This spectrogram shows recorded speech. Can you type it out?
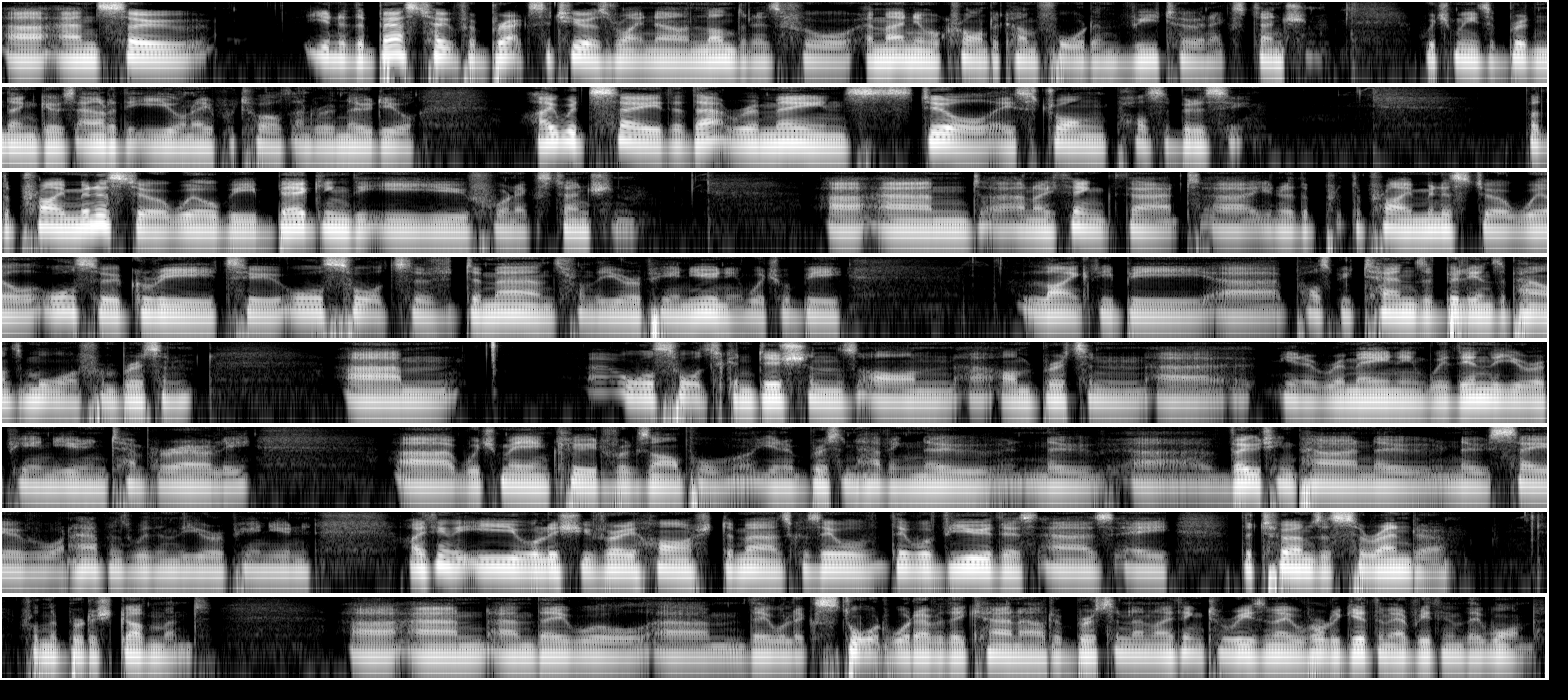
Uh, and so, you know, the best hope for Brexiteers right now in London is for Emmanuel Macron to come forward and veto an extension, which means that Britain then goes out of the EU on April 12th under a no deal. I would say that that remains still a strong possibility. But the Prime Minister will be begging the EU for an extension. Uh, and and I think that uh, you know the the prime minister will also agree to all sorts of demands from the European Union, which will be likely be uh, possibly tens of billions of pounds more from Britain. Um, all sorts of conditions on uh, on Britain, uh, you know, remaining within the European Union temporarily. Uh, which may include, for example, you know, Britain having no no uh, voting power, no no say over what happens within the European Union. I think the EU will issue very harsh demands because they will they will view this as a the terms of surrender from the British government, uh, and and they will um, they will extort whatever they can out of Britain. And I think Theresa May will probably give them everything they want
